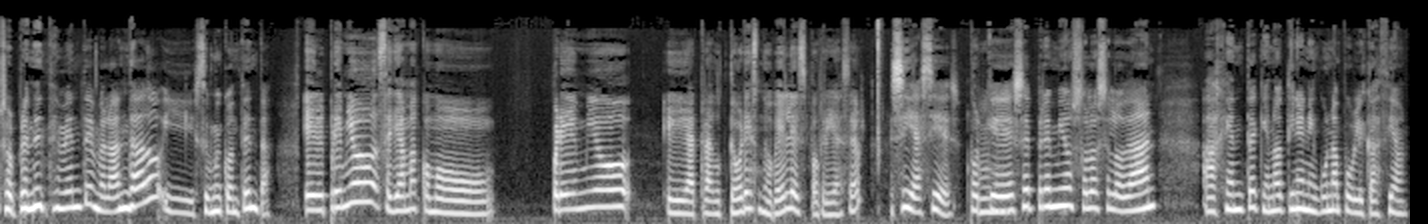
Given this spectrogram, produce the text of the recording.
sorprendentemente me lo han dado y estoy muy contenta. El premio se llama como premio eh, a traductores noveles, ¿podría ser? Sí, así es, porque ese premio solo se lo dan a gente que no tiene ninguna publicación,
